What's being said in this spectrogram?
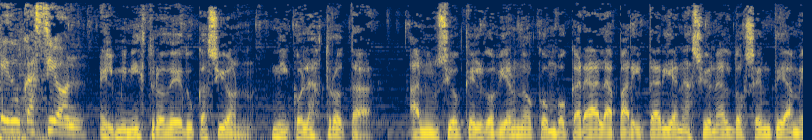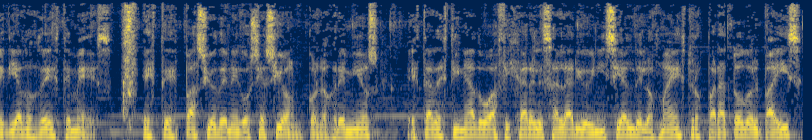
Educación. El ministro de Educación, Nicolás Trota, anunció que el gobierno convocará a la paritaria nacional docente a mediados de este mes. Este espacio de negociación con los gremios está destinado a fijar el salario inicial de los maestros para todo el país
